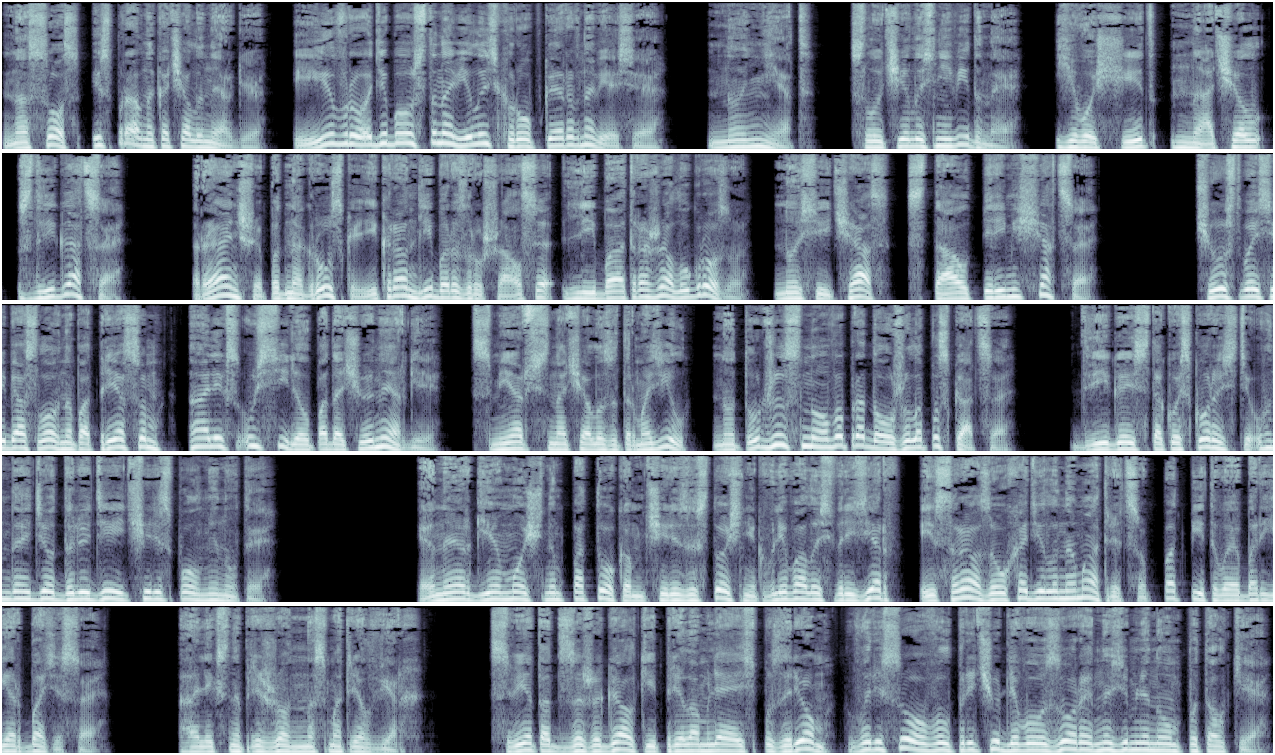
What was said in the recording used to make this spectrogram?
Насос исправно качал энергию, и вроде бы установилось хрупкое равновесие. Но нет, случилось невиданное. Его щит начал сдвигаться. Раньше под нагрузкой экран либо разрушался, либо отражал угрозу, но сейчас стал перемещаться. Чувствуя себя словно под прессом, Алекс усилил подачу энергии. Смерч сначала затормозил, но тут же снова продолжил опускаться. Двигаясь с такой скоростью, он дойдет до людей через полминуты. Энергия мощным потоком через источник вливалась в резерв и сразу уходила на матрицу, подпитывая барьер базиса. Алекс напряженно смотрел вверх. Свет от зажигалки, преломляясь пузырем, вырисовывал причудливые узоры на земляном потолке.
